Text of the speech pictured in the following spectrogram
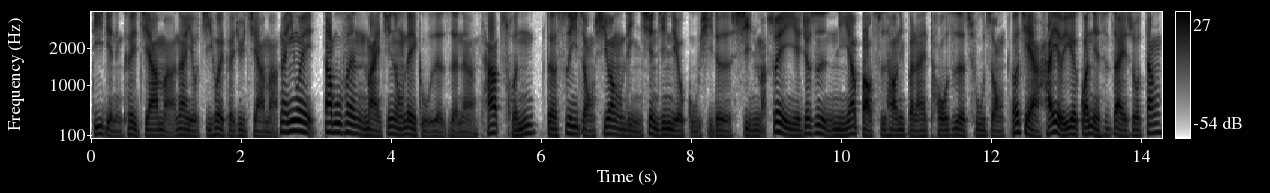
低点，你可以加码，那有机会可以去加码。那因为大部分买金融类股的人啊，他存的是一种希望领现金流股息的心嘛，所以也就是你要保持好你本来投资的初衷。而且啊，还有一个观点是在于说，当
